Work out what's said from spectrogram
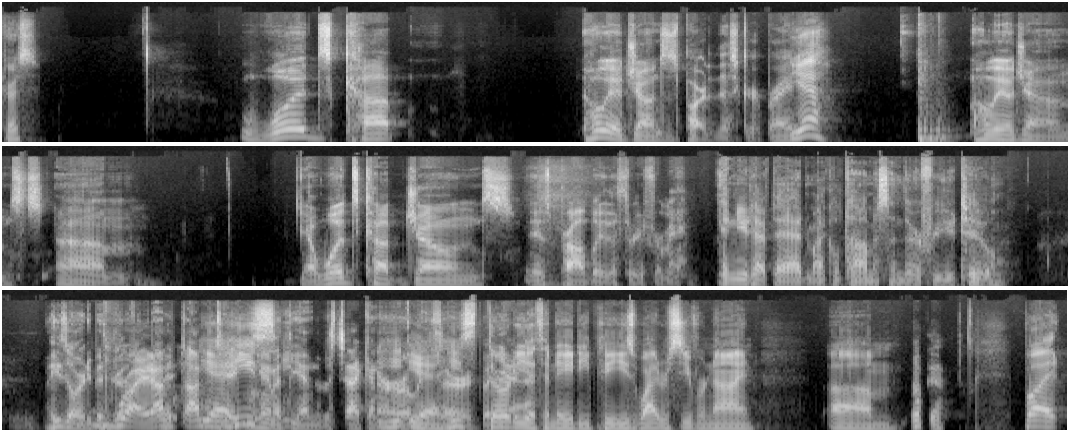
Chris. Woods Kupp. Julio Jones is part of this group, right? Yeah, Julio Jones. Um, yeah, Woods Kupp Jones is probably the three for me. And you'd have to add Michael Thomas in there for you too. He's already been Right. I'm, I'm Yeah, taking he's- him at the end of the second or He- early yeah, third. he's but yeah. thirtieth in ADP. He's wide receiver nine. Um, Okay. but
